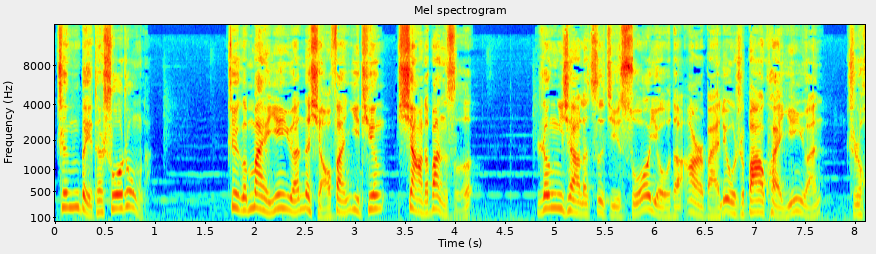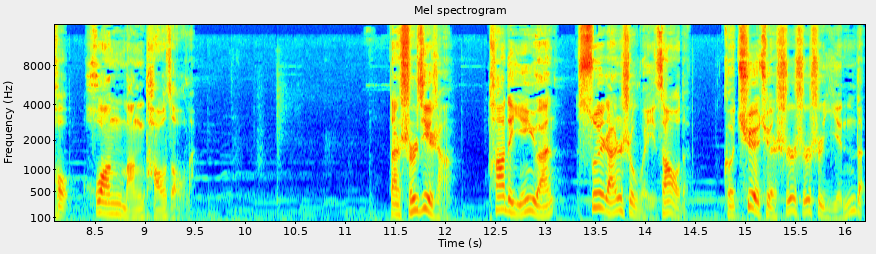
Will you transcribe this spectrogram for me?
真被他说中了。这个卖银元的小贩一听，吓得半死，扔下了自己所有的二百六十八块银元之后，慌忙逃走了。但实际上，他的银元虽然是伪造的，可确确实实是银的。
